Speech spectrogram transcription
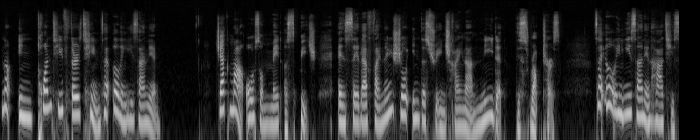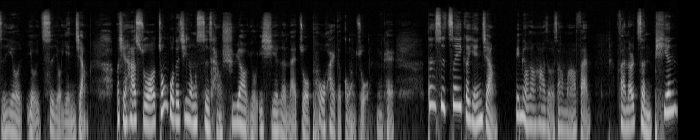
那 in 2013，在二零一三年，Jack Ma also made a speech and said that financial industry in China needed disruptors. 在二零一三年，他其实有有一次有演讲，而且他说中国的金融市场需要有一些人来做破坏的工作。OK，但是这一个演讲并没有让他惹上麻烦。反而整篇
